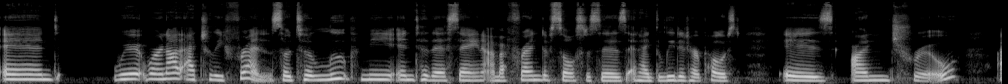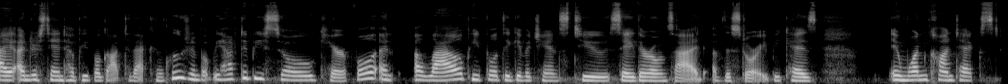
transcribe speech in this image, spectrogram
And we're, we're not actually friends. So, to loop me into this saying I'm a friend of Solstice's and I deleted her post is untrue. I understand how people got to that conclusion, but we have to be so careful and allow people to give a chance to say their own side of the story because, in one context,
